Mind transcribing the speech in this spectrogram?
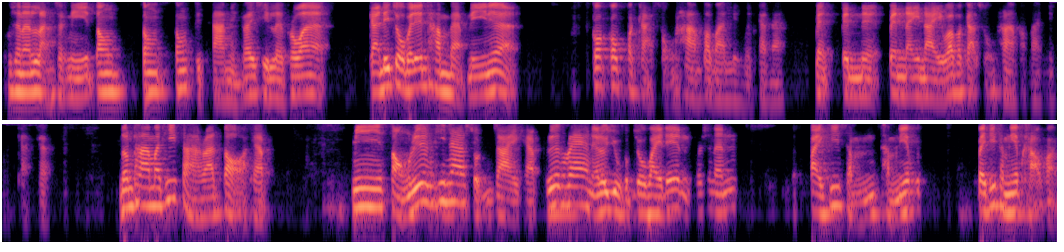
เพราะฉะนั้นหลังจากนี้ต้องต้องต้องติดตามอย่างใกล้ชิดเลย เพราะว่าการที่โจไบเดนทำแบบนี้เนี่ย ก็ก็ประกาศสงครามประมาณหนึ่งเหมือนกันนะเป็นเป็นเนี่ยเป็นในในว่าประกาศสงครามประมาณหนึ่งเหมือนกันครับนนพามาที่สหรัฐต่อครับ มีสองเรื่องที่น่าสนใจครับ เรื่องแรกเนี่ยเราอยู่กับโจไบเดนเพราะฉะนั้นไปที่สำทำเนียบไปที่ทำเนียบขาวก่อน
